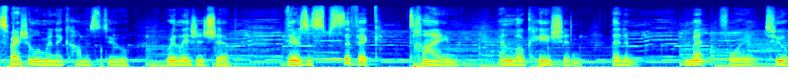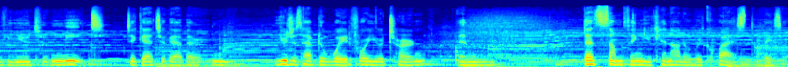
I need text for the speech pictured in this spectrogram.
Especially when it comes to relationship, there's a specific time and location that it meant for two of you to meet to get together. Mm, you just have to wait for your turn, and that's something you cannot request, basically.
